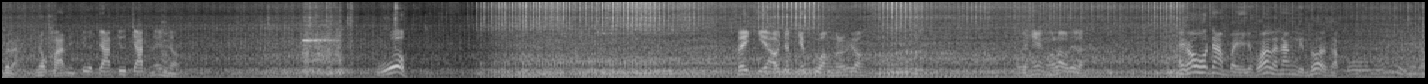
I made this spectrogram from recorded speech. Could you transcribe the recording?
เด้อน่ะยกผ่านนี่จืดจาดจืดจาดนี่พี่น้องโอ้ใส่เกียร์เอาจนเจ็บสวงเลยพี่น้อง ไปแห้งของเราด้วยล่ะให้เขาหดน้ำไปจากว่าละนั่งหรียญโทรศัพท์โอ้ยนี่เรา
